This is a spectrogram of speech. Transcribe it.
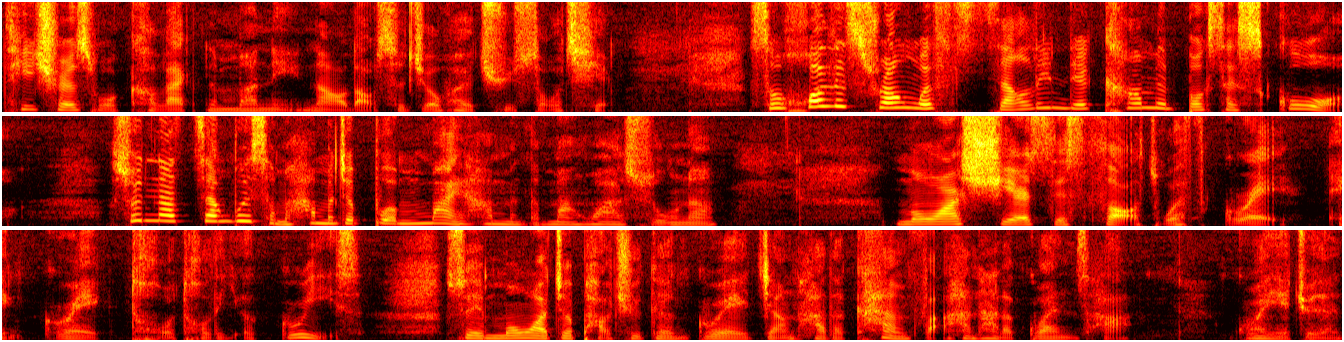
teachers will collect the money，然后老师就会去收钱。So what is wrong with selling their comic books at school？所以那这样为什么他们就不能卖他们的漫画书呢？Maura shares his thoughts with Gray. And Greg totally agrees，所以 Mora 就跑去跟 Greg 讲他的看法和他的观察。Greg 也觉得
